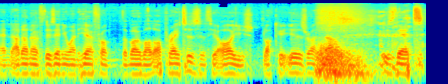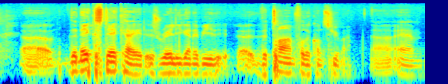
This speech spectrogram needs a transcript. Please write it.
and I don't know if there's anyone here from the mobile operators, if you are, you should block your ears right now, is that uh, the next decade is really going to be uh, the time for the consumer. Uh, and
